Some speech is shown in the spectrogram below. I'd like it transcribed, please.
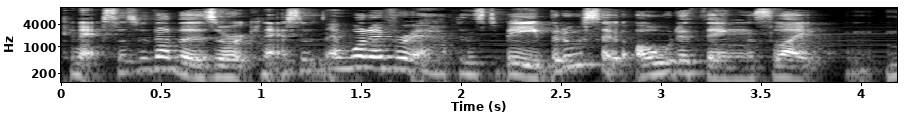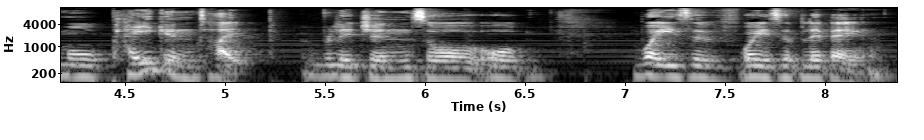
connects us with others, or it connects us, whatever it happens to be. But also older things like more pagan type religions or, or ways of ways of living.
